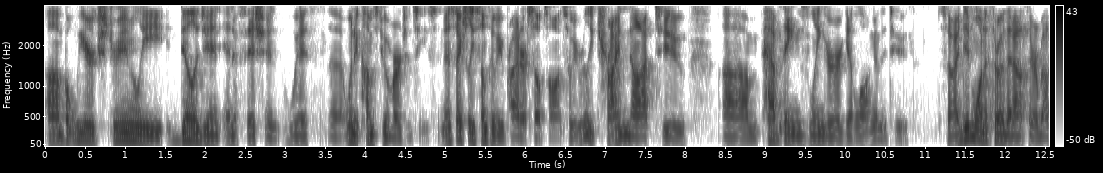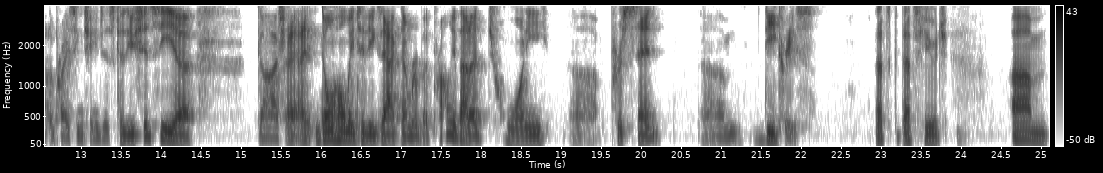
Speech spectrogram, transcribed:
Um, but we are extremely diligent and efficient with uh, when it comes to emergencies, and it's actually something we pride ourselves on. So we really try not to um, have things linger or get long in the tooth. So I did want to throw that out there about the pricing changes because you should see a, gosh, I, I, don't hold me to the exact number, but probably about a twenty uh, percent um, decrease. That's that's huge. Um,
